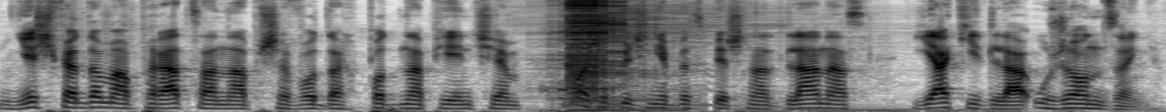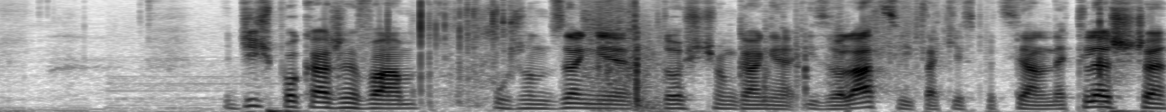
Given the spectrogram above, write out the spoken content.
Nieświadoma praca na przewodach pod napięciem może być niebezpieczna dla nas, jak i dla urządzeń. Dziś pokażę Wam urządzenie do ściągania izolacji, takie specjalne kleszcze,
